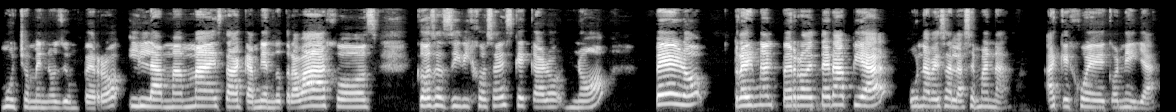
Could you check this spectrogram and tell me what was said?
mucho menos de un perro, y la mamá estaba cambiando trabajos, cosas así, dijo, ¿sabes qué, Caro? No, pero tráeme al perro de terapia una vez a la semana a que juegue con ella.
